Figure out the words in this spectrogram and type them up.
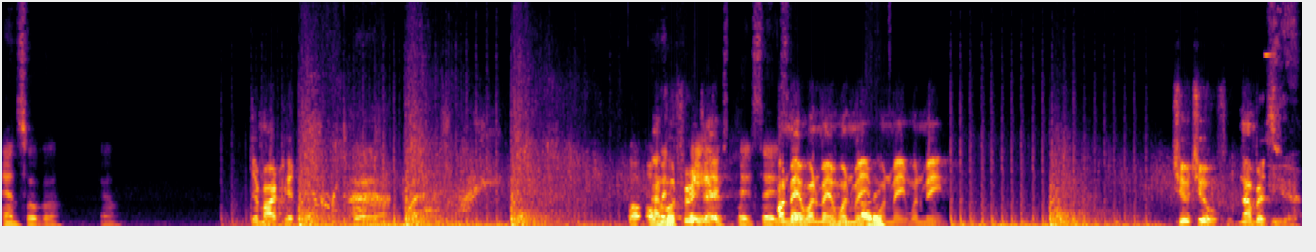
And Silva. Yeah. They're market. Yeah, yeah. Oh, I Omen, vote for stay here. attack. Stay, stay. One stay. man, one man, one man, one man, one man. Chill, chill. Numbers. Here.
